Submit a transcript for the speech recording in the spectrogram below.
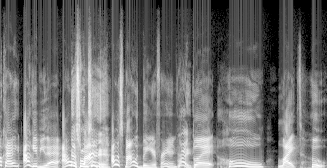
Okay, I'll give you that. I was That's what I'm fine. saying. I was fine with being your friend. Right. But who liked who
